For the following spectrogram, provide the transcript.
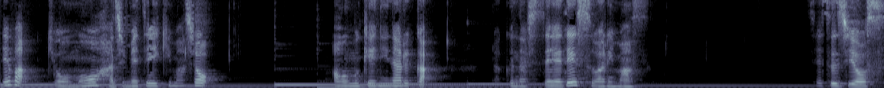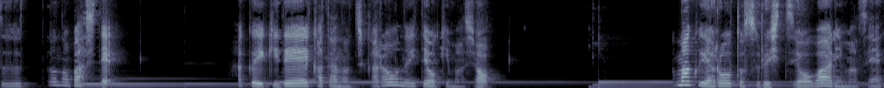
では今日も始めていきましょう。仰向けになるか楽な姿勢で座ります。背筋をスーッと伸ばして、吐く息で肩の力を抜いておきましょう。うまくやろうとする必要はありません。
